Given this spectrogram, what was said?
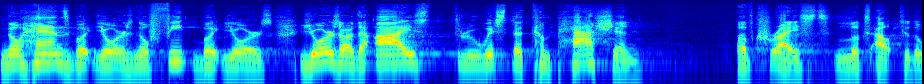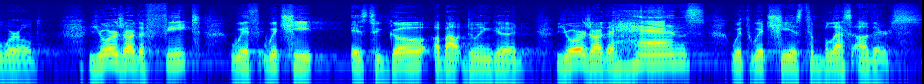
no hands but yours, no feet but yours. Yours are the eyes through which the compassion of Christ looks out to the world. Yours are the feet with which he is to go about doing good. Yours are the hands with which he is to bless others.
